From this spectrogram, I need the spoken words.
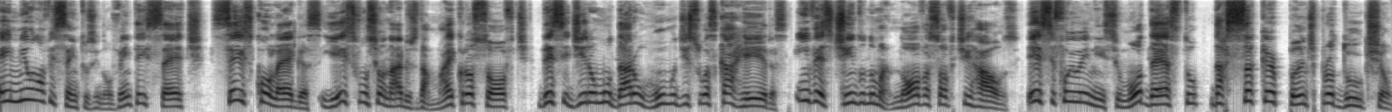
Em 1997, seis colegas e ex-funcionários da Microsoft decidiram mudar o rumo de suas carreiras, investindo numa nova soft house. Esse foi o início modesto da Sucker Punch Production,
